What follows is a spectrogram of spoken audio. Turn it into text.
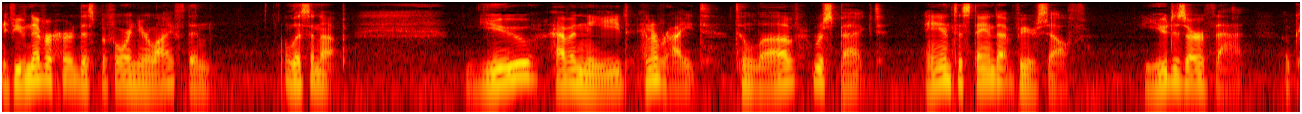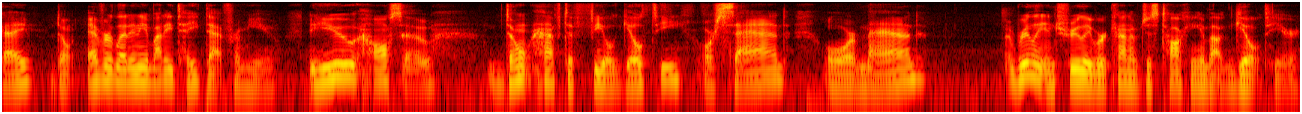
if you've never heard this before in your life, then listen up. You have a need and a right to love, respect, and to stand up for yourself. You deserve that, okay? Don't ever let anybody take that from you. You also don't have to feel guilty or sad or mad. Really and truly, we're kind of just talking about guilt here.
